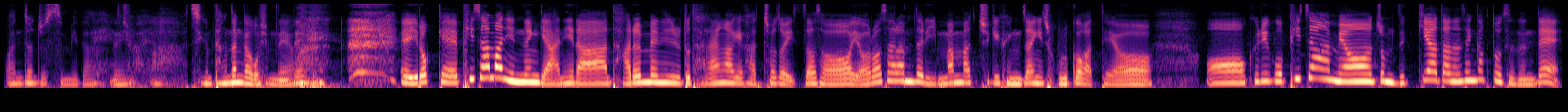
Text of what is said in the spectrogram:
완전 좋습니다. 네, 네. 좋아요. 아, 지금 당장 가고 싶네요. 네. 네, 이렇게 피자만 있는 게 아니라 다른 메뉴들도 다양하게 갖춰져 있어서 여러 사람들이 입맛 맞추기 굉장히 좋을 것 같아요. 어, 그리고 피자 하면 좀 느끼하다는 생각도 드는데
